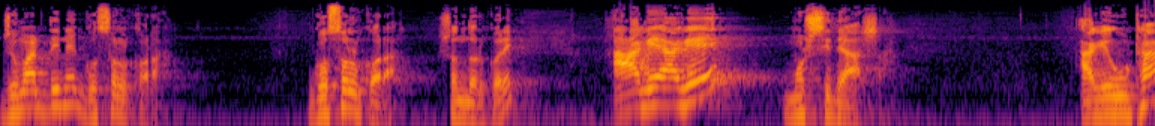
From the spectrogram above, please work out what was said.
জুমার দিনে গোসল করা। গোসল করা, সুন্দর করে। আগে আগে মসজিদে আসা, আগে উঠা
